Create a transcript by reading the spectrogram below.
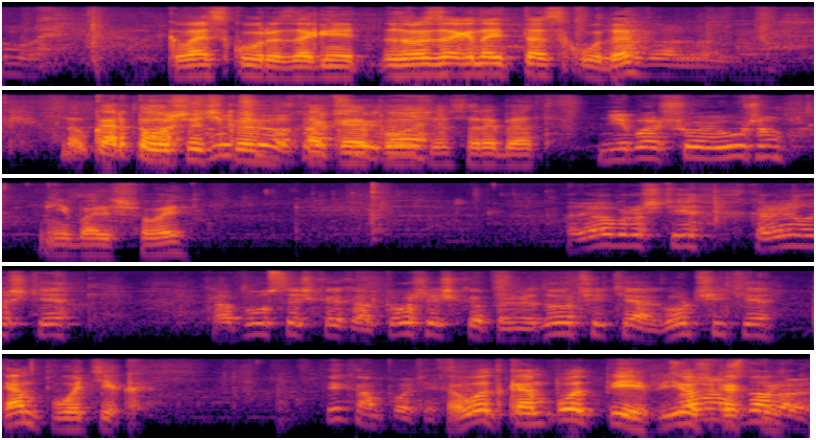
Ой. Кваску разогнать, разогнать тоску, да? Да, да, да. Ну, картошечка Так, ну как такая всегда. получилась, ребят. Небольшой ужин. Небольшой. Ребрышки, крылышки, капусточка, картошечка, помидорчики, огурчики Компотик. и компотик. А вот компот пей, пьешь как здоровье.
